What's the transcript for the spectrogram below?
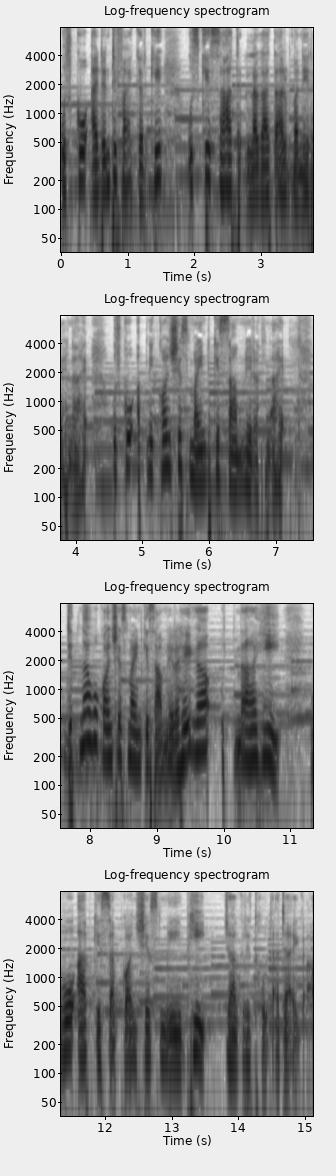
उसको आइडेंटिफाई करके उसके साथ लगातार बने रहना है। उसको अपने कॉन्शियस माइंड के सामने रखना है। जितना वो कॉन्शियस माइंड के सामने रहेगा, उतना ही वो आपके सबकॉन्शियस में भी जागृत होता जाएगा।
